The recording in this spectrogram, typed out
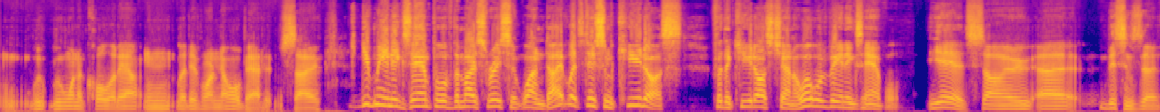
we, we, want to call it out and let everyone know about it. So, give me an example of the most recent one, Dave. Let's do some kudos for the kudos channel. What would be an example? Yeah, so uh, this is a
